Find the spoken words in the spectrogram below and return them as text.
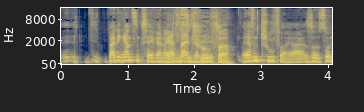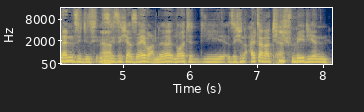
äh, bei den ganzen Xavier Er ist ein Truther. Er ist ein Truther, ja. So, so nennen sie, die, sie sich ja selber, ne? Leute, die sich in Alternativmedien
